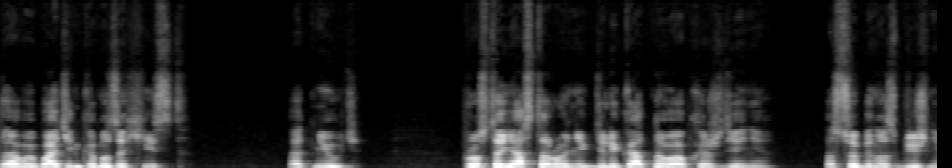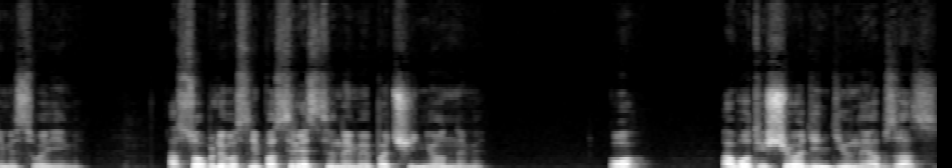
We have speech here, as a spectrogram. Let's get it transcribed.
Да вы, батенька, мазохист? Отнюдь. Просто я сторонник деликатного обхождения, особенно с ближними своими. Особливо с непосредственными подчиненными. О, а вот еще один дивный абзац.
